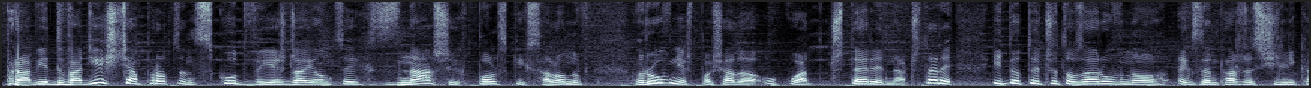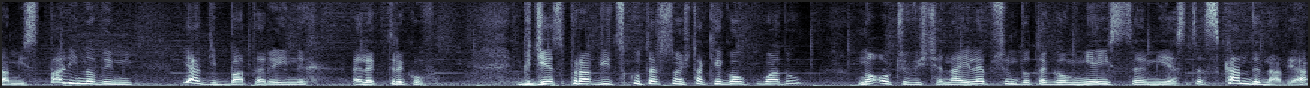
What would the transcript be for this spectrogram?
Prawie 20% Skód wyjeżdżających z naszych polskich salonów również posiada układ 4x4 i dotyczy to zarówno egzemplarzy z silnikami spalinowymi, jak i bateryjnych elektryków. Gdzie sprawdzić skuteczność takiego układu? No oczywiście najlepszym do tego miejscem jest Skandynawia.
